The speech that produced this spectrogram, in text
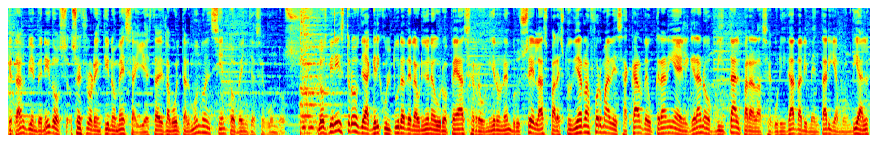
¿qué tal? Bienvenidos. Soy Florentino Mesa y esta es la vuelta al mundo en 120 segundos. Los ministros de Agricultura de la Unión Europea se reunieron en Bruselas para estudiar la forma de sacar de Ucrania el grano vital para la seguridad alimentaria mundial,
